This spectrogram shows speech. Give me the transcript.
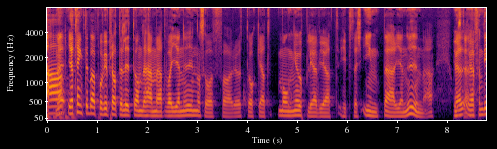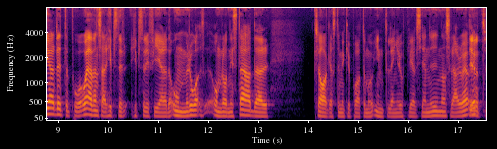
Ja. Men jag tänkte bara på, vi pratade lite om det här med att vara genuin och så förut och att många upplever ju att hipsters inte är genuina. Och jag, och jag funderade lite på, och även så här hipster, hipsterifierade områ, områden i städer klagas det mycket på att de inte längre upplevs genuina och sådär. Det är något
